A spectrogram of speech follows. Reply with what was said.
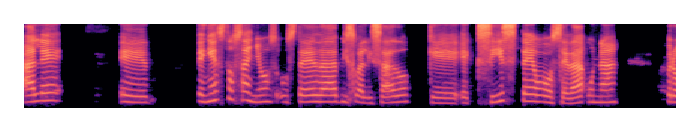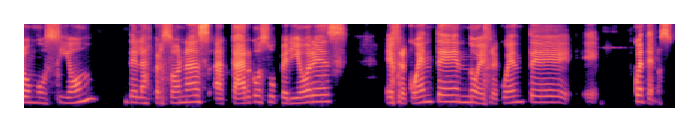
Ale, eh, en estos años usted ha visualizado que existe o se da una promoción de las personas a cargos superiores. ¿Es frecuente? ¿No es frecuente? Eh, cuéntenos.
